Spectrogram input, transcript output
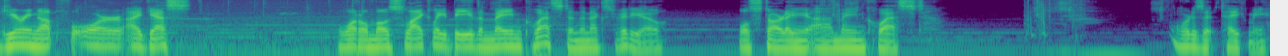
Gearing up for, I guess, what'll most likely be the main quest in the next video. We'll start a uh, main quest. Where does it take me?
